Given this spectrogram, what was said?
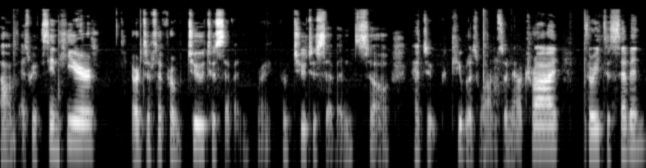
um, as we've seen here, or to subset from 2 to 7, right? From 2 to 7. So we have to q plus 1. So now try 3 to 7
